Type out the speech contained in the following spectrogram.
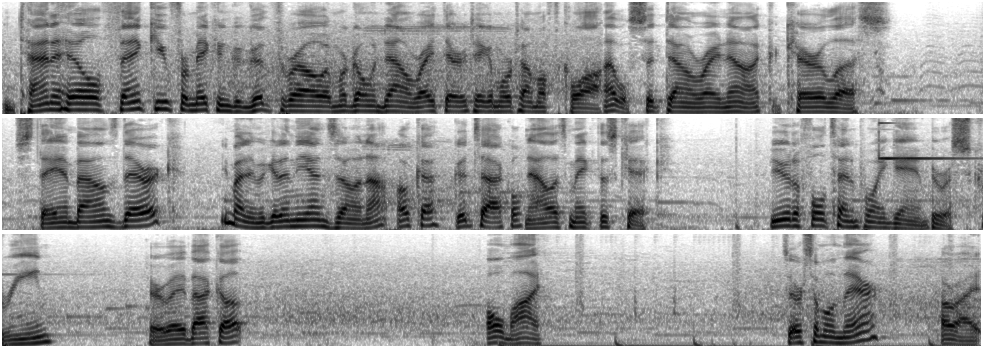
Tannehill, thank you for making a good throw, and we're going down right there, taking more time off the clock. I will sit down right now. I could care less. Stay in bounds, Derrick. You might even get in the end zone, huh? Okay, good tackle. Now let's make this kick. Beautiful 10-point game. Through a screen. Everybody back up. Oh, my. Is there someone there? All right.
